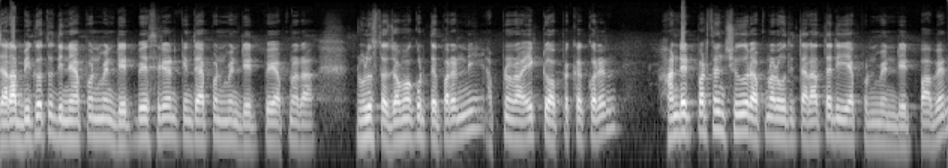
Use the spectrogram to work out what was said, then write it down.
যারা বিগত দিনে অ্যাপয়েন্টমেন্ট ডেট পেয়েছিলেন কিন্তু অ্যাপয়েন্টমেন্ট ডেট পেয়ে আপনারা নুলুসটা জমা করতে পারেননি। আপনারা একটু অপেক্ষা করেন। হান্ড্রেড পার্সেন্ট শিওর আপনারা অতি তাড়াতাড়ি অ্যাপয়েন্টমেন্ট ডেট পাবেন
